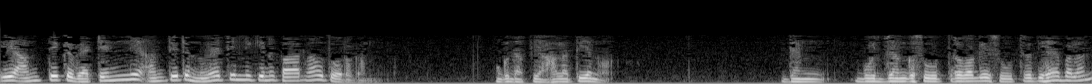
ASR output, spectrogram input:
ඒ අන්තික වැටෙන්නේ අන්තියට නොවැටෙන්නේ කියන කාරණාව තෝරගමු. මොකද අපි අහලා තියෙනවා. දැන් බොජ්ජංග සූත්‍ර වගේ සූත්‍ර දිහා බලන්න.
